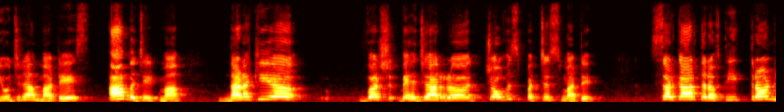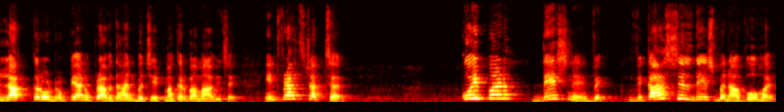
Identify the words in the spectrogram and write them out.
યોજના માટે આ બજેટમાં નાણાકીય વર્ષ બે હજાર ચોવીસ પચીસ માટે સરકાર તરફથી ત્રણ લાખ કરોડ રૂપિયાનું પ્રાવધાન બજેટમાં કરવામાં આવ્યું છે. ઇન્ફ્રાસ્ટ્રક્ચર કોઈ પણ દેશને વિક- વિકાસશીલ દેશ બનાવવો હોય,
